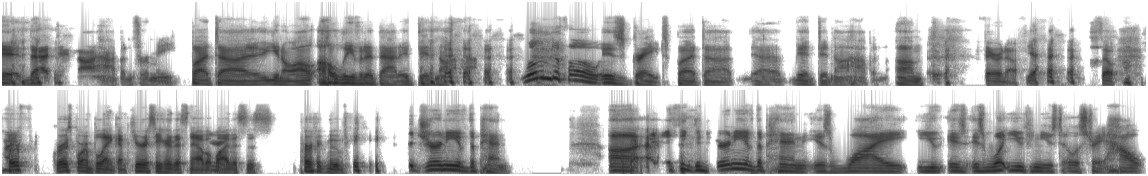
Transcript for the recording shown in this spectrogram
It that did not happen for me. But uh, you know, I'll I'll leave it at that. It did not. happen. Willem Dafoe is great, but uh, uh it did not happen. Um Fair enough. Yeah. so right. perf- Grosse Pointe Blank. I'm curious to hear this now, but why this is perfect movie. the journey of the pen. Uh, Okay. I think the journey of the pen is why you is is what you can use to illustrate how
